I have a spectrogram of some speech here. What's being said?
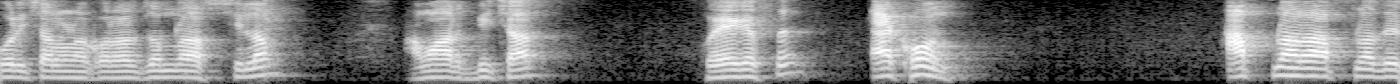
পরিচালনা করার জন্য আসছিলাম। আমার বিচার হয়ে গেছে। এখন আপনারা আপনাদের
